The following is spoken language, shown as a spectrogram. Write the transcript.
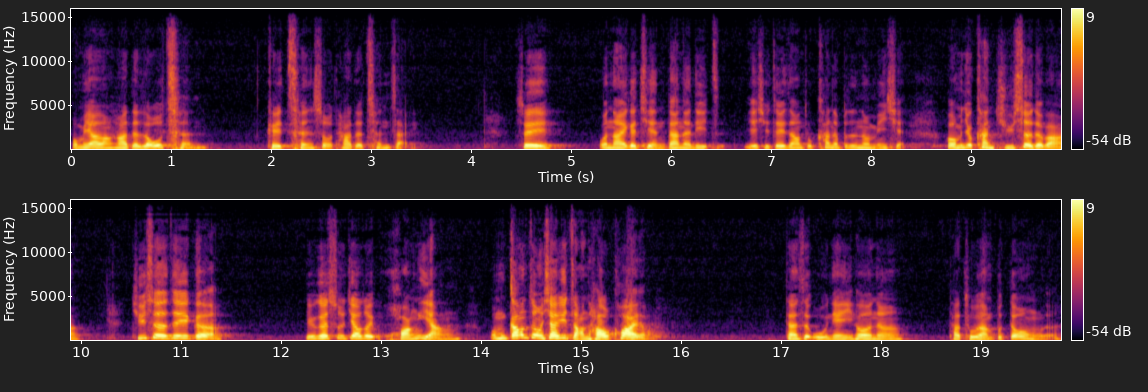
我们要让它的楼层可以承受它的承载。所以我拿一个简单的例子，也许这张图看的不是那么明显，我们就看橘色的吧。橘色的这一个，有一个树叫做黄杨，我们刚种下去长得好快哦。但是五年以后呢，它突然不动了，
